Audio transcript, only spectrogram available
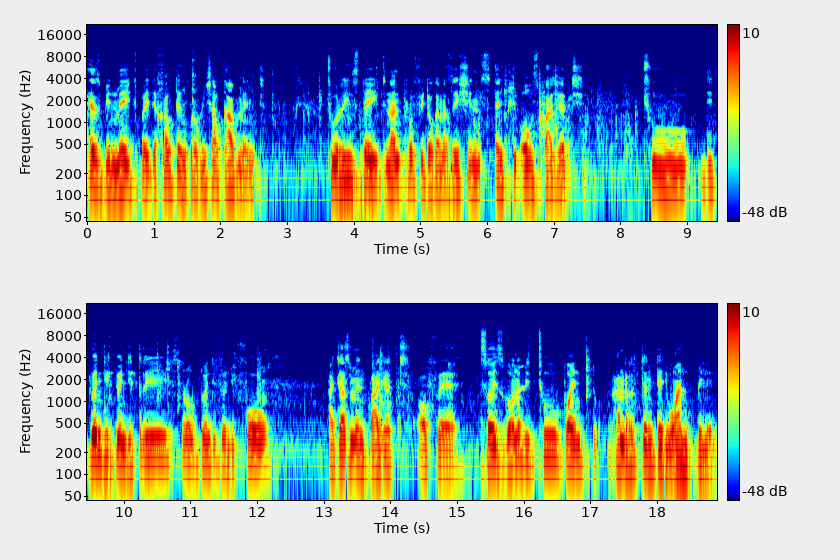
has been made by the Gauteng provincial government to reinstate non-profit organizations NPOs budget to the 2023 stroke 2024 adjustment budget of uh, so it's going to be 2.131 billion.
